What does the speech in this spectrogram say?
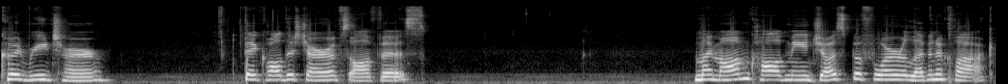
could reach her, they called the sheriff's office. My mom called me just before 11 o'clock.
